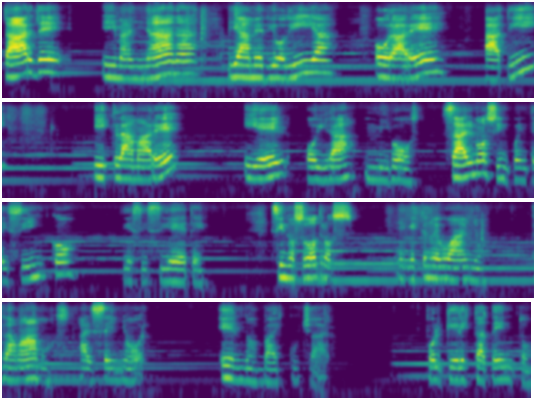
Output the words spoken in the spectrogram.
tarde y mañana y a mediodía oraré a ti y clamaré y él oirá mi voz. Salmo 55, 17. Si nosotros en este nuevo año clamamos al Señor, Él nos va a escuchar porque Él está atento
